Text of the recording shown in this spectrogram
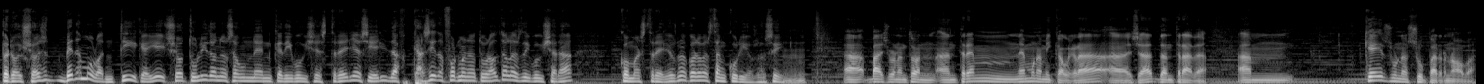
Però això és, ve de molt antic, eh? I això tu li dones a un nen que dibuixa estrelles i ell, de, quasi de forma natural, te les dibuixarà com a estrelles. És una cosa bastant curiosa, sí. Mm Mm uh, va, Joan Anton, entrem, anem una mica al gra, uh, ja, d'entrada. Um, què és una supernova?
